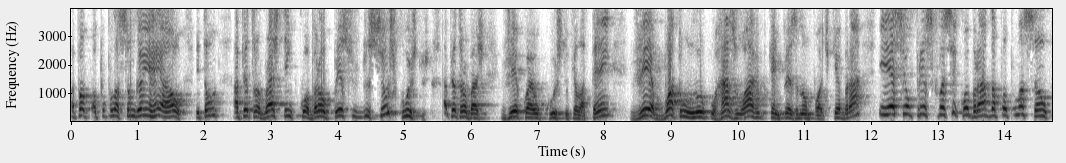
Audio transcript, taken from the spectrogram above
A, a, população ganha real. Então, a Petrobras tem que cobrar o preço dos seus custos. A Petrobras vê qual é o custo que ela tem, vê, bota um lucro razoável, porque a empresa não pode quebrar, e esse é o preço que vai ser cobrado da população.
